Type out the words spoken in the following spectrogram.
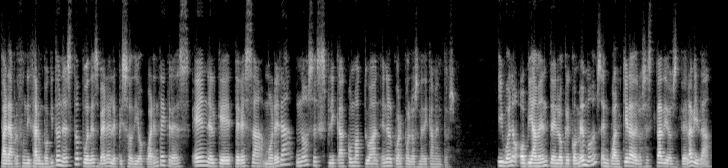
Para profundizar un poquito en esto, puedes ver el episodio 43 en el que Teresa Morera nos explica cómo actúan en el cuerpo los medicamentos. Y bueno, obviamente lo que comemos en cualquiera de los estadios de la vida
